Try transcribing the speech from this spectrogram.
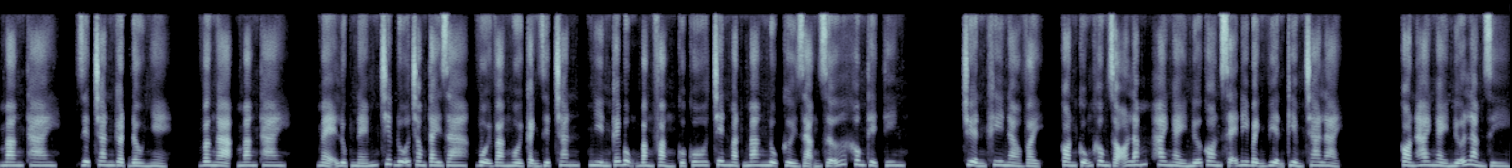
mang thai, Diệp chăn gật đầu nhẹ. Vâng ạ, mang thai. Mẹ Lục ném chiếc đũa trong tay ra, vội vàng ngồi cạnh Diệp chăn, nhìn cái bụng bằng phẳng của cô trên mặt mang nụ cười dạng dỡ không thể tin. Chuyện khi nào vậy? Con cũng không rõ lắm, hai ngày nữa con sẽ đi bệnh viện kiểm tra lại. Còn hai ngày nữa làm gì?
